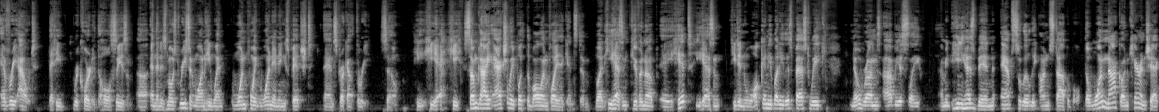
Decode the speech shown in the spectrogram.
every out that he recorded the whole season. Uh, and then his most recent one, he went 1.1 innings pitched and struck out three. So he he he some guy actually put the ball in play against him, but he hasn't given up a hit. He hasn't he didn't walk anybody this past week. No runs, obviously. I mean, he has been absolutely unstoppable. The one knock on Karinchak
